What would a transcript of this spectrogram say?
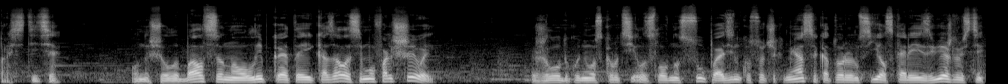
«Простите». Он еще улыбался, но улыбка эта и казалась ему фальшивой. Желудок у него скрутило, словно суп и один кусочек мяса, который он съел скорее из вежливости,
